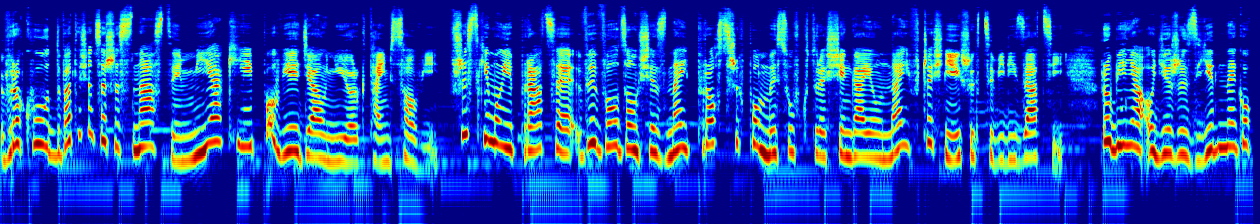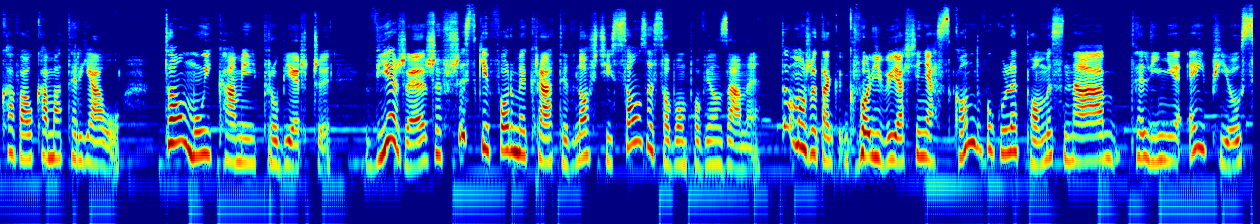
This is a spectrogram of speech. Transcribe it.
W roku 2016 Miyaki powiedział New York Timesowi: Wszystkie moje prace wywodzą się z najprostszych pomysłów, które sięgają najwcześniejszych cywilizacji, robienia odzieży z jednego kawałka materiału. To mój kamień probierczy. Wierzę, że wszystkie formy kreatywności są ze sobą powiązane. To może tak gwoli wyjaśnienia, skąd w ogóle pomysł na tę linię APOC.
